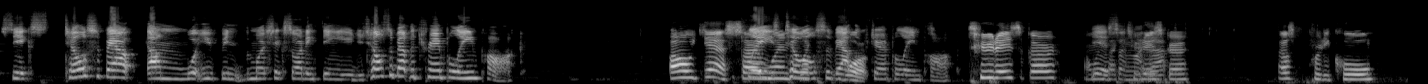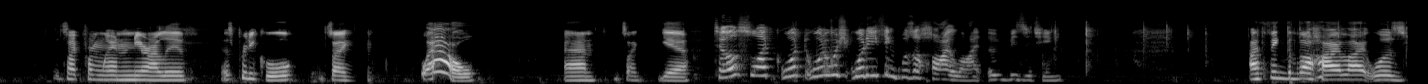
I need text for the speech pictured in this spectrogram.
six. Tell us about um what you've been the most exciting thing you did. Tell us about the trampoline park. Oh yes. I Please went, tell like, us about what, the trampoline park. two days ago. I Yeah, like, two like days that. ago. That was pretty cool. It's like from where near I live. It's pretty cool. It's like, wow. And it's like, yeah. Tell us like what what was what do you think was a highlight of visiting? I think the highlight was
